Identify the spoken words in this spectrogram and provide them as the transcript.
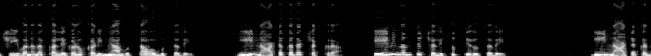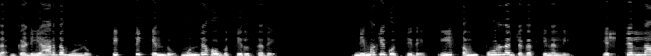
ಜೀವನದ ಕಲೆಗಳು ಕಡಿಮೆ ಆಗುತ್ತಾ ಹೋಗುತ್ತದೆ. ಈ ನಾಟಕದ ಚಕ್ರ ಏನಿನಂತೆ ಚಲಿಸುತ್ತಿರುತ್ತದೆ. ಈ ನಾಟಕದ ಗಡಿಯಾರದ ಮುಳ್ಳು ಟಿಕ್ ಟಿಕ್ ಎಂದು ಮುಂದೆ ಹೋಗುತ್ತಿರುತ್ತದೆ. ನಿಮಗೆ ಗೊತ್ತಿದೆ, ಈ ಸಂಪೂರ್ಣ ಜಗತ್ತಿನಲ್ಲಿ ಎಷ್ಟೆಲ್ಲಾ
